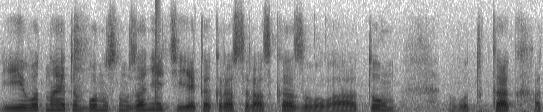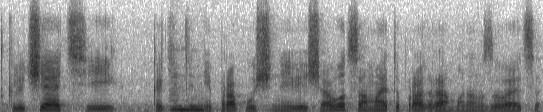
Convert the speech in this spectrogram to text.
И вот на этом бонусном занятии я как раз и рассказывал о том, вот как отключать и какие-то Мгм. не пропущенные вещи. А вот сама эта программа, она называется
